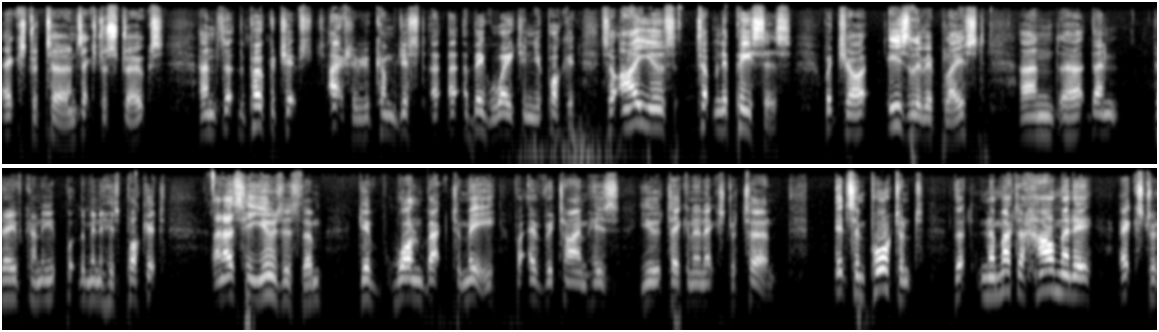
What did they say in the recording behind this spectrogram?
extra turns, extra strokes, and the poker chips actually become just a, a big weight in your pocket. So I use tuppenny pieces, which are easily replaced, and uh, then Dave can put them in his pocket, and as he uses them, give one back to me for every time he's taken an extra turn. It's important that no matter how many extra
